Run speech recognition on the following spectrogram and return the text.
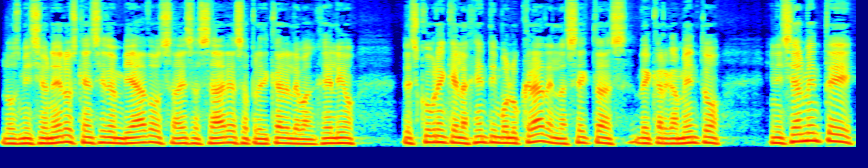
Los misioneros que han sido enviados a esas áreas a predicar el Evangelio descubren que la gente involucrada en las sectas de cargamento inicialmente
